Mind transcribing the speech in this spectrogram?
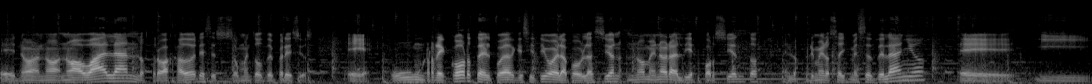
Eh, no, no, no, avalan los trabajadores esos aumentos de precios. Eh, un recorte del poder adquisitivo de la población no menor al 10% en los primeros seis meses del año eh, y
